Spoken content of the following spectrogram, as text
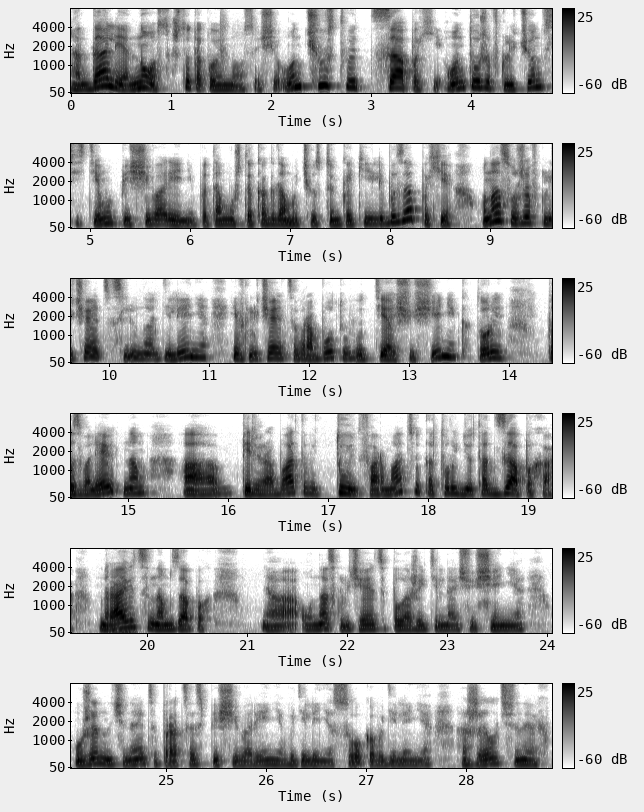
А далее нос. Что такое нос еще? Он чувствует запахи. Он тоже включен в систему пищеварения. Потому что когда мы чувствуем какие-либо запахи, у нас уже включается слюноотделение и включается в работу вот те ощущения, которые позволяют нам а, перерабатывать ту информацию, которая идет от запаха. Нравится нам запах, а, у нас включается положительное ощущение. Уже начинается процесс пищеварения, выделения сока, выделения желчных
